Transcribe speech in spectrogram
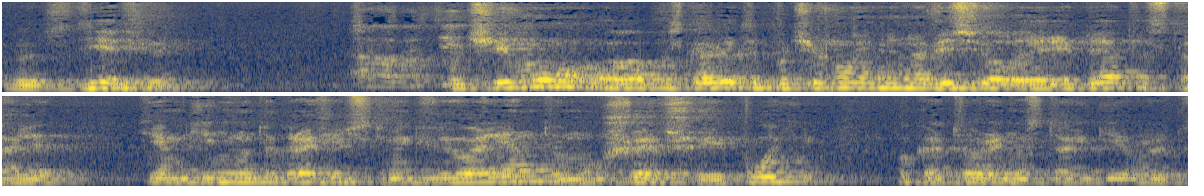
здесь, здесь же. А. Почему, э, скажите, почему именно веселые ребята стали тем кинематографическим эквивалентом ушедшей эпохи, по которой ностальгирует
